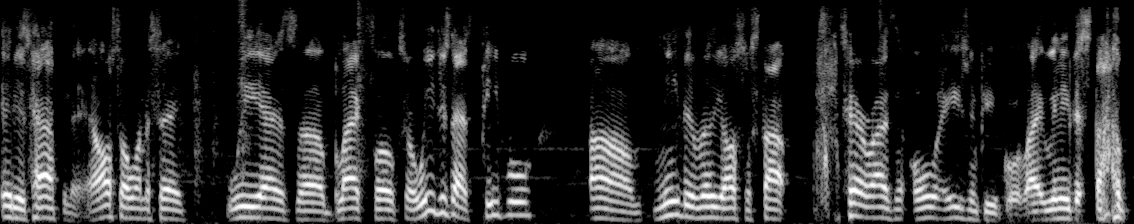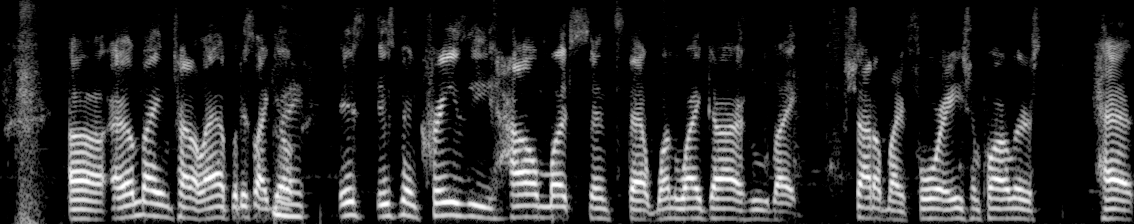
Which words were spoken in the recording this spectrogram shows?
it is happening. And also, I want to say we as uh, black folks, or we just as people, um, need to really also stop terrorizing old Asian people. Like we need to stop. Uh, and I'm not even trying to laugh, but it's like, yo, Right. it's it's been crazy how much since that one white guy who like shot up like four Asian parlors had.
